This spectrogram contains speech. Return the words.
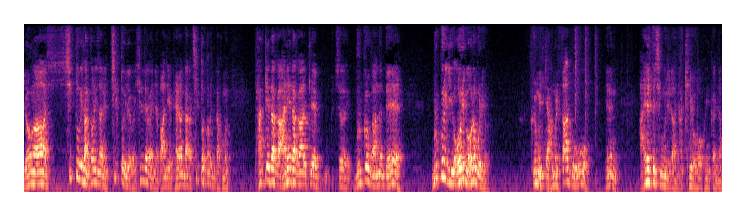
영하 10도 이상 떨어지잖아요. 7도 얘가 실내가 이제 만약에 베란다가 7도 떨어진다 그러면 밖에다가 안에다가 이렇게 저 물그릇 놨는데 물그릇이 얼으면 얼어버려. 그러면 이렇게 아무리 싸도 얘는 아열대 식물이라 약해요. 그러니까 이제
